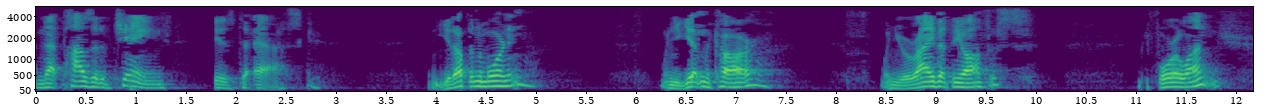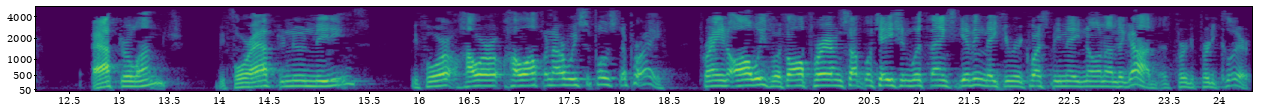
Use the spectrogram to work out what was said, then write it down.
And that positive change is to ask. When you get up in the morning, when you get in the car, when you arrive at the office, before lunch, after lunch, before afternoon meetings, before, how, are, how often are we supposed to pray? Praying always with all prayer and supplication with thanksgiving, make your requests be made known unto God. That's pretty, pretty clear.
